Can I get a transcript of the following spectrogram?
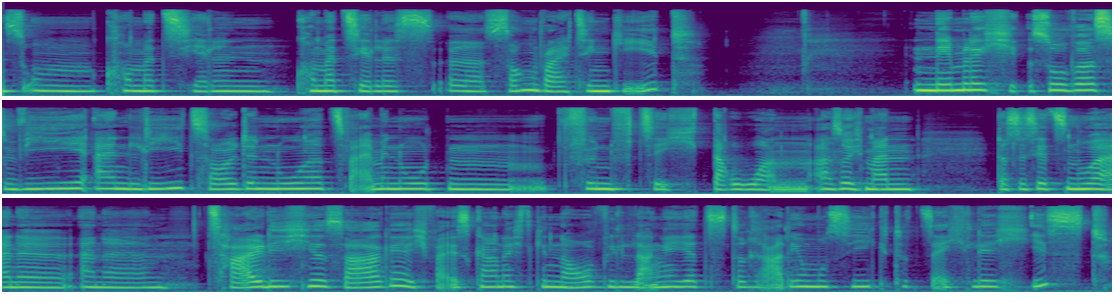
es um kommerziellen, kommerzielles äh, Songwriting geht. Nämlich sowas wie ein Lied sollte nur zwei Minuten 50 dauern. Also ich meine, das ist jetzt nur eine, eine Zahl, die ich hier sage. Ich weiß gar nicht genau, wie lange jetzt Radiomusik tatsächlich ist.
